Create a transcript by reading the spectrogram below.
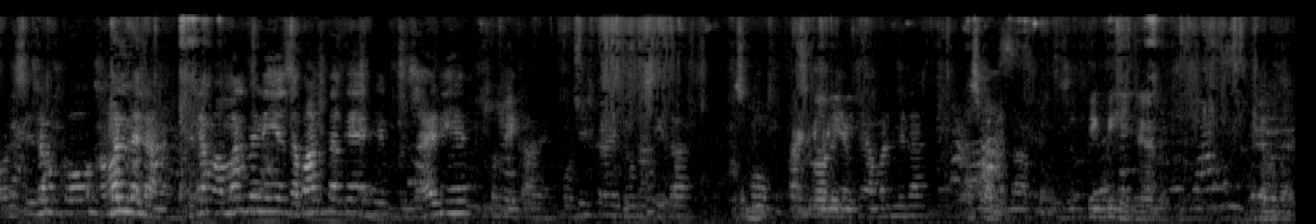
और इस इल्म को अमल में लाना इल्म अमल में नहीं है जबान तक है एक जाहिरी है तो बेकार है। कोशिश करें जो भी सीखा उसको अपने अमल में लाएँ। अस्सलाम वालेकुम। अल्लाह आपको इज़्ज़त पिक भी खींचना बेटा मुबारक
